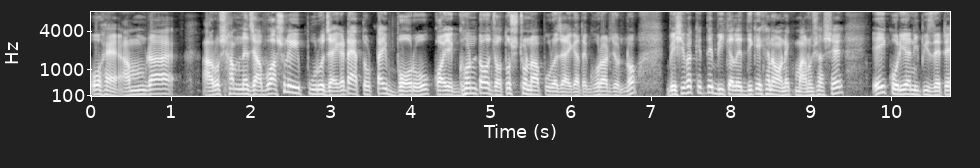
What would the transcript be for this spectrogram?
ও হ্যাঁ আমরা আরও সামনে যাব। আসলে এই পুরো জায়গাটা এতটাই বড়, কয়েক ঘন্টাও যথেষ্ট না পুরো জায়গাতে ঘোরার জন্য। বেশিরভাগ ক্ষেত্রে বিকালের দিকে এখানে অনেক মানুষ আসে এই কোরিয়ান ইপিজেটে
